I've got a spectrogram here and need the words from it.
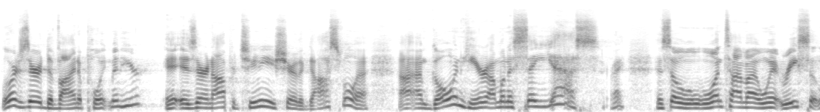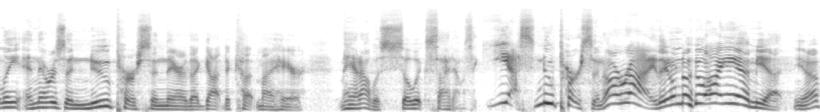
Lord, is there a divine appointment here? Is there an opportunity to share the gospel? I, am going here. I'm going to say yes, right? And so one time I went recently, and there was a new person there that got to cut my hair man, I was so excited. I was like, yes, new person. All right. They don't know who I am yet, you know?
